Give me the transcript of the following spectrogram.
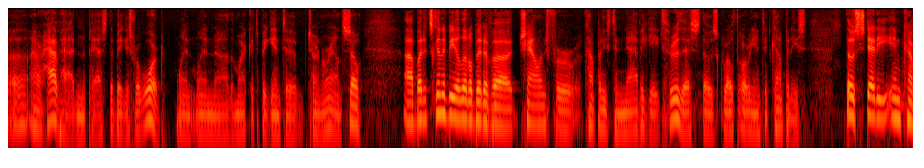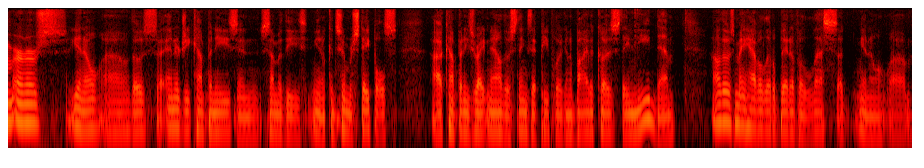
uh, or have had in the past the biggest reward when when uh, the markets begin to turn around. So. Uh, but it's going to be a little bit of a challenge for companies to navigate through this, those growth oriented companies. Those steady income earners, you know, uh, those uh, energy companies and some of these, you know, consumer staples uh, companies right now, those things that people are going to buy because they need them, uh, those may have a little bit of a less, uh, you know, um,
